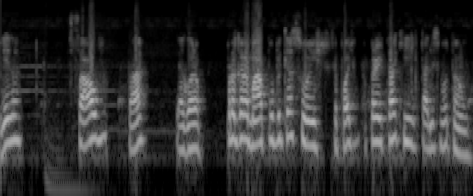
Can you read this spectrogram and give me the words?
beleza? Salvo, tá? E agora programar publicações. Você pode apertar aqui, tá? Nesse botão.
